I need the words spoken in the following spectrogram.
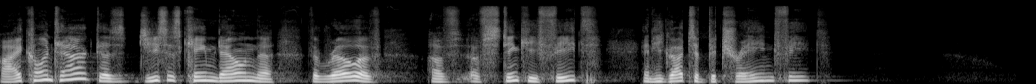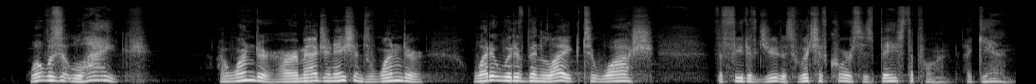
eye contact as Jesus came down the, the row of, of, of stinky feet? And he got to betraying feet? What was it like? I wonder, our imaginations wonder what it would have been like to wash the feet of Judas, which, of course, is based upon, again,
